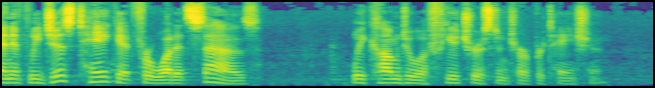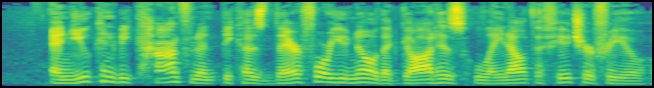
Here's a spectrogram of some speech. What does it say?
And if we just take it for what it says, we come to a futurist interpretation. And you can be confident because therefore you know that God has laid out the future for you.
